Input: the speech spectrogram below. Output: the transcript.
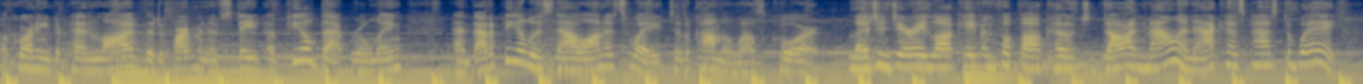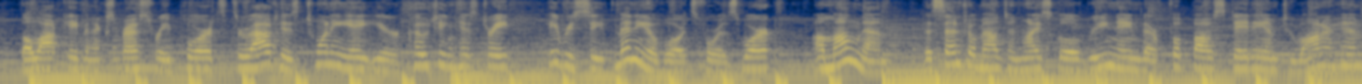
According to Penn Live, the Department of State appealed that ruling and that appeal is now on its way to the Commonwealth Court. Legendary Lock Haven football coach Don Malinak has passed away. The Lock Haven Express reports throughout his 28 year coaching history, he received many awards for his work. Among them, the Central Mountain High School renamed their football stadium to honor him,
